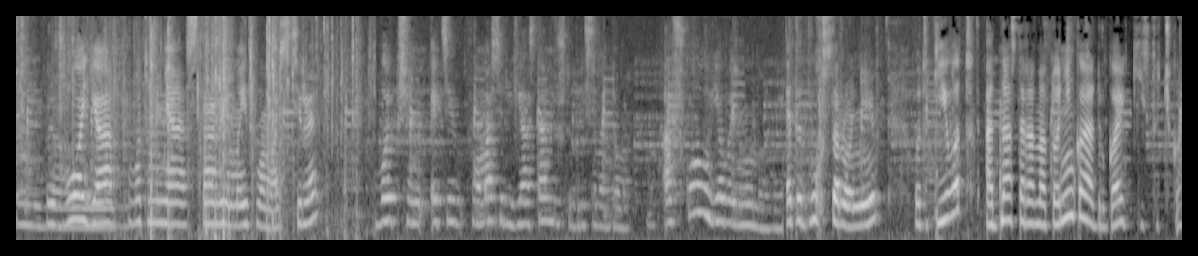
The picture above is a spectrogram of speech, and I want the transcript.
Его я... Вот у меня старые мои фломастеры. В общем, эти фломастеры я оставлю, чтобы рисовать дома. А в школу я возьму новые. Это двухсторонние. Вот такие вот. Одна сторона тоненькая, а другая кисточка.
